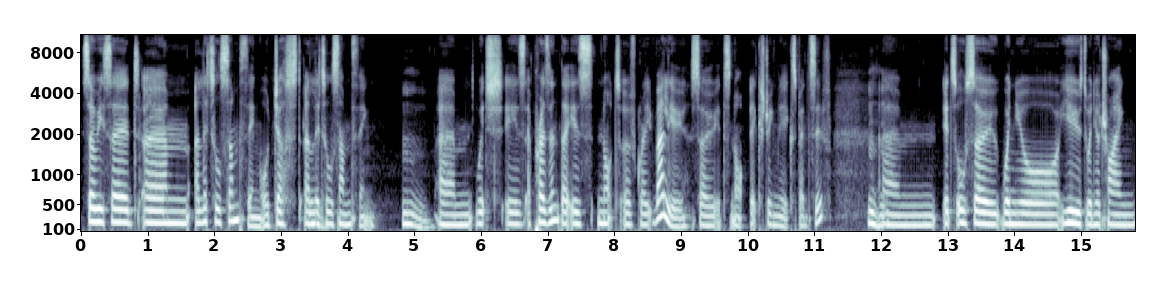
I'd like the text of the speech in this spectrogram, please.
So we said um, a little something or just a little something, Mm. um, which is a present that is not of great value. So it's not extremely expensive. Mhm. Um, it's also when you're used when you're trying,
